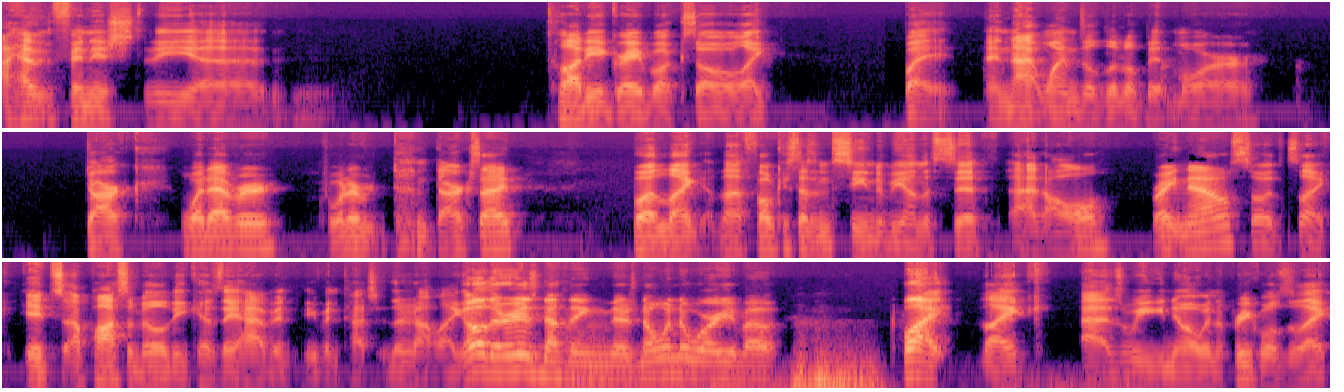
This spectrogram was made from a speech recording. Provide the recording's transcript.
I haven't finished the uh Claudia Gray book, so like but and that one's a little bit more dark, whatever, whatever dark side. But like the focus doesn't seem to be on the Sith at all right now. So it's like it's a possibility because they haven't even touched it. They're not like, oh, there is nothing. Mhm. There's no one to worry about. But like as we know in the prequels, like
